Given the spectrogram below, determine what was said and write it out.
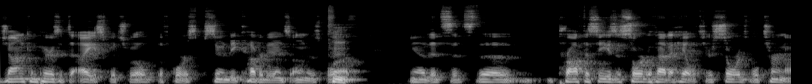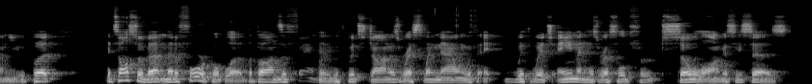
Jon compares it to ice, which will, of course, soon be covered in its owner's blood. You know, it's it's the prophecy is a sword without a hilt. Your swords will turn on you, but it's also about metaphorical blood, the bonds of family, with which Jon is wrestling now, and with with which Aemon has wrestled for so long, as he says.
